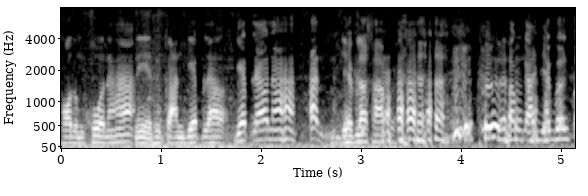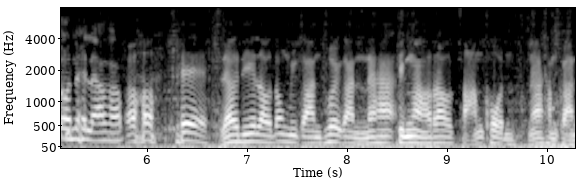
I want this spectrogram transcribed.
พอสมควรนะฮะนี่คือการเย็บแล้วเย็บแล้วนะฮะท่าน เย็บแล้วครับคือทำการเย็บเบื้องต้นให้แล้วครับ โอเค แล้วนี้เราต้องมีการช่วยกันนะฮะทีมงานของเราสามคนนะทำการ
